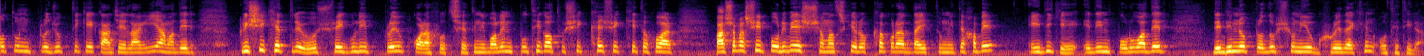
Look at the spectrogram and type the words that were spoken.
নতুন প্রযুক্তিকে কাজে লাগিয়ে আমাদের কৃষিক্ষেত্রেও সেগুলি প্রয়োগ করা হচ্ছে। তিনি বলেন, পুঁথিগত শিক্ষায় শিক্ষিত হওয়ার পাশাপাশি পরিবেশ, সমাজকে রক্ষা করার দায়িত্ব নিতে হবে। এইদিকে এদিন পড়ুয়াদের বিভিন্ন প্রদর্শনীও ঘুরে দেখেন অতিথিরা।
